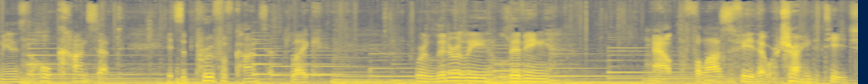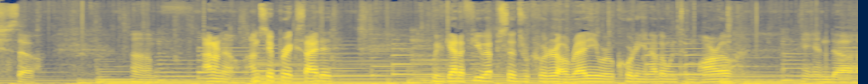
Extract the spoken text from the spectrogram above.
I mean, it's the whole concept. It's the proof of concept. Like, we're literally living out the philosophy that we're trying to teach. So, um, I don't know. I'm super excited. We've got a few episodes recorded already. We're recording another one tomorrow. And uh,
